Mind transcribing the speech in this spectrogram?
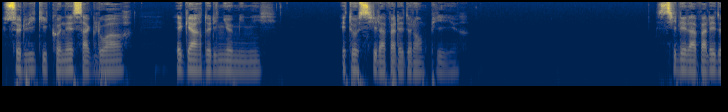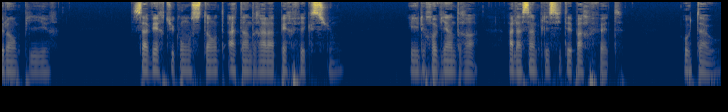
Celui qui connaît sa gloire et garde l'ignominie est aussi la vallée de l'Empire. S'il est la vallée de l'Empire, sa vertu constante atteindra la perfection, et il reviendra à la simplicité parfaite, au Tao.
